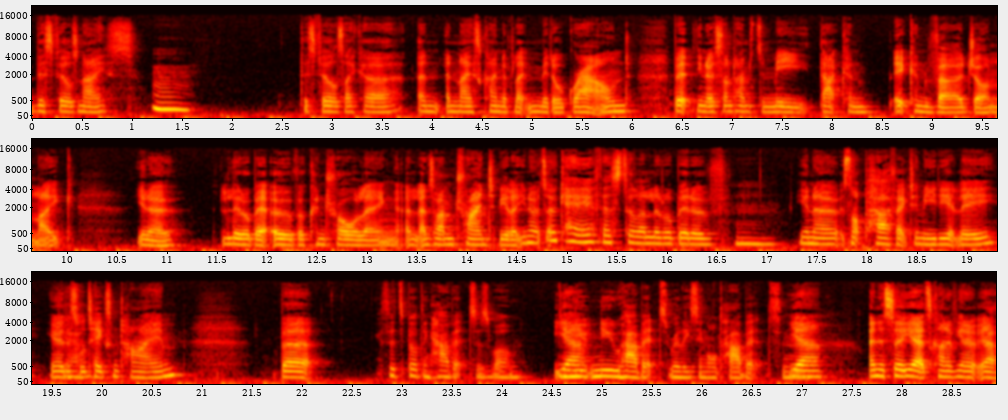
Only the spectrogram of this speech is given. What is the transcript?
this feels nice Mm. this feels like a, a a nice kind of like middle ground but you know sometimes to me that can it can verge on like you know a little bit over controlling and, and so i'm trying to be like you know it's okay if there's still a little bit of Mm. you know it's not perfect immediately you know this Yeah. will take some time but it's building habits as well. yeah New, new habits, releasing old habits. And yeah and so yeah it's kind of you know yeah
